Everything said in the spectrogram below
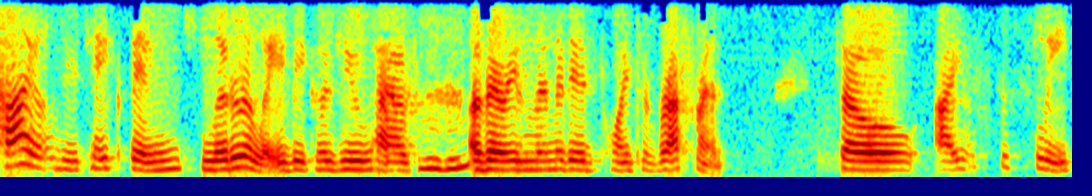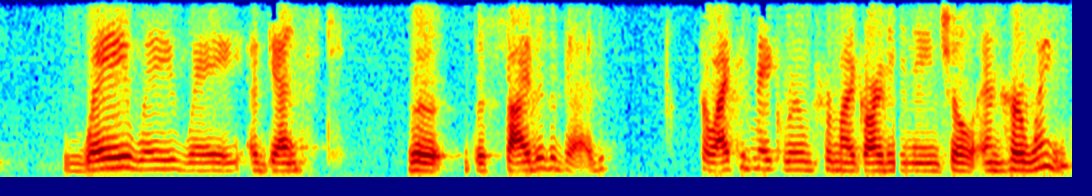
child, you take things literally because you have Mhm. a very limited point of reference. So I used to sleep way, way, way against the the side of the bed so I could make room for my guardian angel and her wings.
